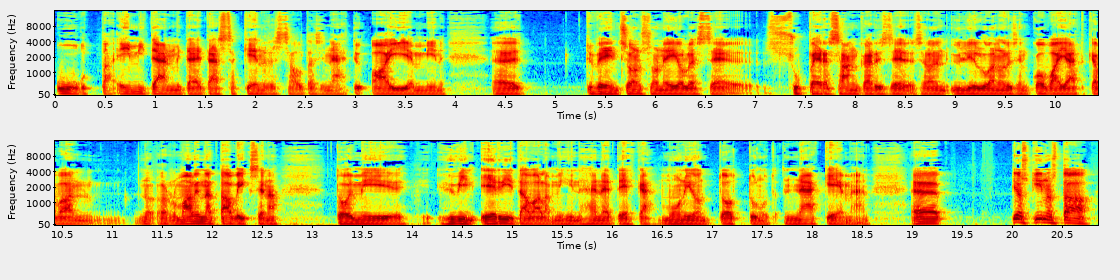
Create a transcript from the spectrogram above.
uutta, ei mitään, mitä ei tässä genressä oltaisi nähty aiemmin. Dwayne Johnson ei ole se supersankari, se sellainen yliluonnollisen kova jätkä, vaan normaalina taviksena toimii hyvin eri tavalla, mihin hänet ehkä moni on tottunut näkemään. Jos kiinnostaa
